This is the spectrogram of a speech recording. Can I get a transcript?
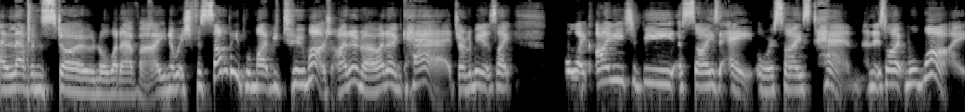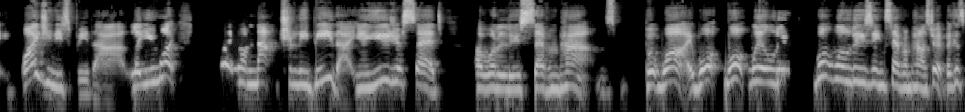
11 stone or whatever, you know, which for some people might be too much. I don't know. I don't care. Do you know what I mean? It's like, like I need to be a size eight or a size 10. And it's like, well, why? Why do you need to be that? Like you might, might not naturally be that. You know, you just said, I want to lose seven pounds. But why? What what will what will losing seven pounds do it? Because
